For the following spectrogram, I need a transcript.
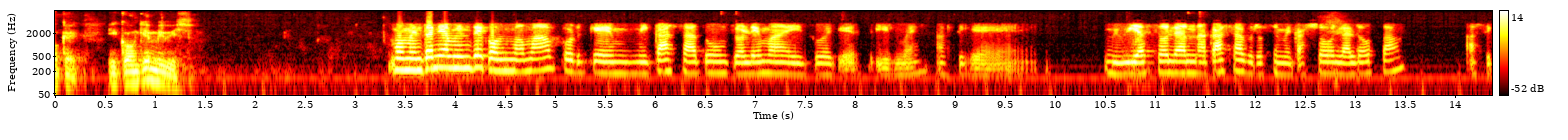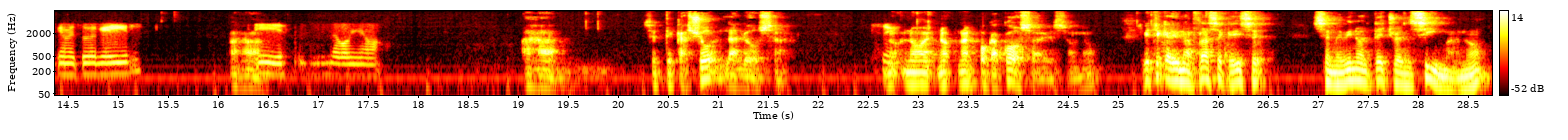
Ok, ¿y con quién vivís? Momentáneamente con mi mamá porque mi casa tuvo un problema y tuve que irme. Así que vivía sola en una casa, pero se me cayó la losa. Así que me tuve que ir Ajá. y estoy viviendo con mi mamá. Ajá. Se te cayó la losa. Sí. No, no, no- no es poca cosa eso, ¿no? Viste que hay una frase que dice, se me vino el techo encima, ¿no?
